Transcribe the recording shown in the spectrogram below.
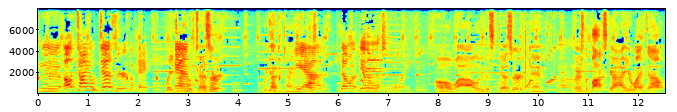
Nah. Oh, Dino Desert. Okay. Wait, And- Dino Desert? We gotta do Dino Yeah. Desert. That one. The other one looks boring. Oh wow, look at this desert, and Um, there's the box guy. You're wiped out.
